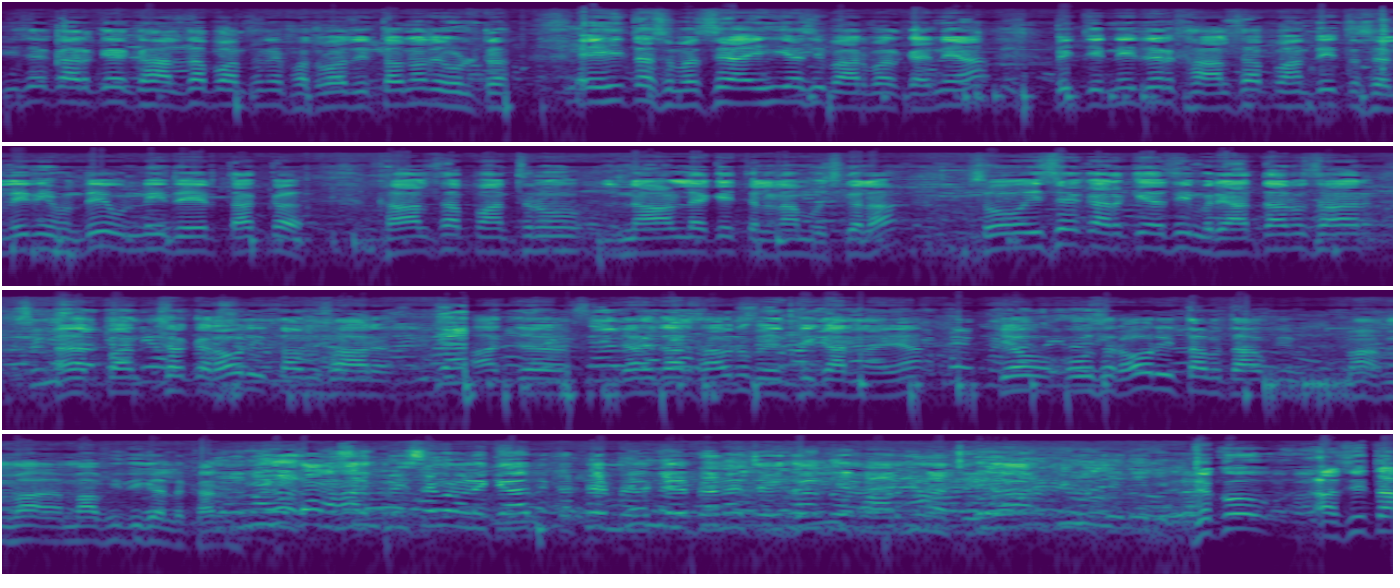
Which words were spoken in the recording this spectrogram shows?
ਇਸੇ ਕਰਕੇ ਖਾਲਸਾ ਪੰਥ ਨੇ ਫਤਵਾ ਦਿੱਤਾ ਉਹਨਾਂ ਦੇ ਉਲਟ। ਇਹੀ ਤਾਂ ਸਮੱਸਿਆ ਇਹੀ ਅਸੀਂ ਬਾਰ-ਬਾਰ ਕਹਿੰਦੇ ਆ ਵੀ ਜਿੰਨੀ ਦੇਰ ਖਾਲਸਾ ਪੰਥ ਦੀ ਤਸੱਲੀ ਨਹੀਂ ਹੁੰਦੀ ਉਨੀ ਦੇਰ ਤੱਕ ਖਾਲਸਾ ਪੰਥ ਨੂੰ ਨਾਲ ਲੈ ਕੇ ਚੱਲਣਾ ਮੁਸ਼ਕਲ ਆ। ਸੋ ਇਸੇ ਕਰਕੇ ਅਸੀਂ ਮਰਿਆਦਾ ਅਨੁਸਾਰ ਪੰਥਕ ਰਹੁ ਰੀਤਾਂ ਅਨੁਸਾਰ ਅੱਜ ਜਹੇਦਾਰ ਸਾਹਿਬ ਨੂੰ ਬੇਨਤੀ ਕਰਨ ਆਏ ਆ ਕਿ ਉਹ ਉਸ ਰਹੁ ਰੀਤਾਂ ਮੁਤਾਬਕ ਮਾਫੀ ਦੀ ਗੱਲ ਕਰਨ ਹਰਪ੍ਰੀਤ ਸਿੰਘ ਹੋਰਾਂ ਨੇ ਕਿਹਾ ਵੀ ਇਕੱਠੇ ਮਿਲ ਕੇ ਬਹਿਣਾ ਚਾਹੀਦਾ ਦੋ ਹਾਰ ਨਹੀਂ ਹੋਣਾ ਚਾਹੀਦਾ। ਦੇਖੋ ਅਸੀਂ ਤਾਂ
